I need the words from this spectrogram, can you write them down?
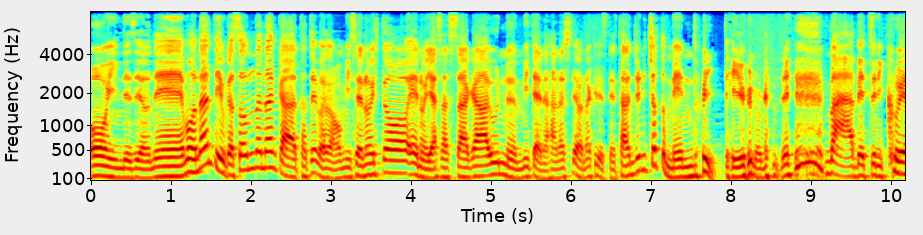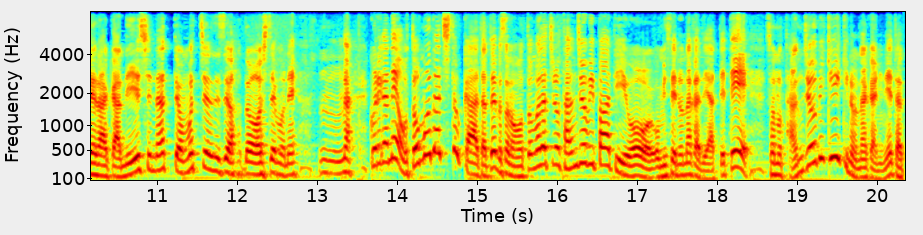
多いんですよね。もうなんていうか、そんななんか、例えばお店の人への優しさがうんぬんみたいな話ではなくですね、単純にちょっとめんどいっていうのがね、まあ別に食えなかねえしなって思っちゃうんですよ。どうしてもね。うん、まあ、これがね、お友達とか、例えばそのお友達の誕生日パーティーをお店の中でやってて、その誕生日ケーキの中にね、例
